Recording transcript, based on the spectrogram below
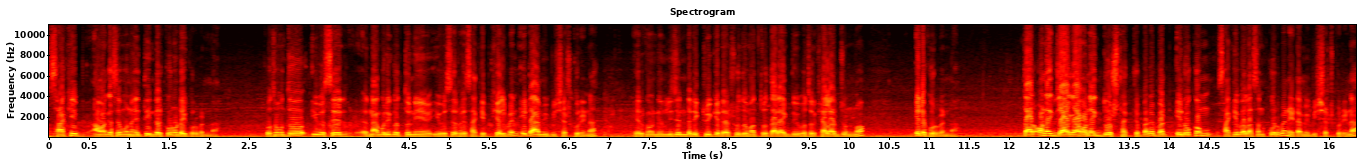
সাকিব আমার কাছে মনে হয় তিনটার কোনোটাই করবেন না। প্রথমত ইউএসের নাগরিকত্ব নিয়ে ইউএসের হয়ে সাকিব খেলবেন এটা আমি বিশ্বাস করি না। এরকম একজন লিজেন্ডারি ক্রিকেটার শুধুমাত্র তার এক দুই বছর খেলার জন্য এটা করবেন না। তার অনেক জায়গা, অনেক দোষ থাকতে পারে বাট এরকম সাকিব আল হাসান করবেন, এটা আমি বিশ্বাস করি না।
